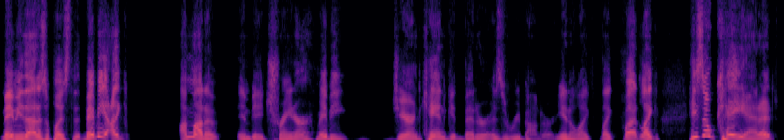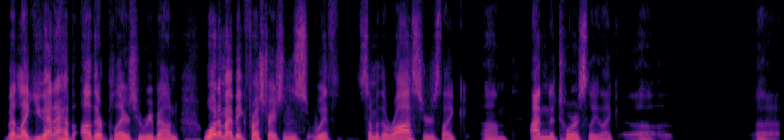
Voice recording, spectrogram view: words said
maybe that is a place that maybe like I'm not an NBA trainer. Maybe Jaren can get better as a rebounder, you know, like, like, but like he's okay at it, but like you got to have other players who rebound. One of my big frustrations with some of the rosters, like, um, I'm notoriously like, uh, uh,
